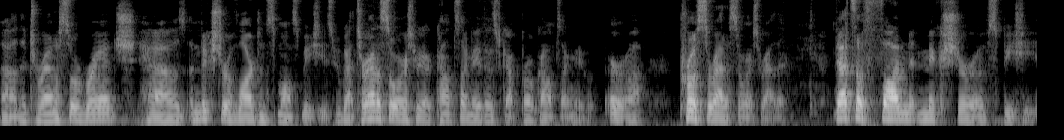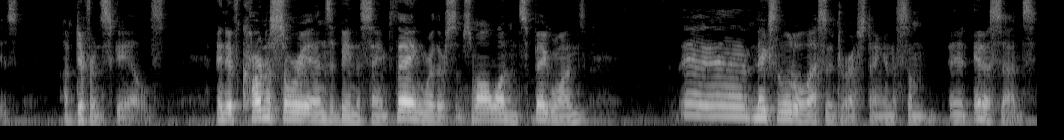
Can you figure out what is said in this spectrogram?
uh, the Tyrannosaur branch, has a mixture of large and small species. We've got Tyrannosaurus, we've got Compsognathus, we've got Procompsognathus, or uh, Proceratosaurus rather. That's a fun mixture of species of different scales. And if Carnosauria ends up being the same thing, where there's some small ones and some big ones, eh, makes it a little less interesting in some in, in a sense.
